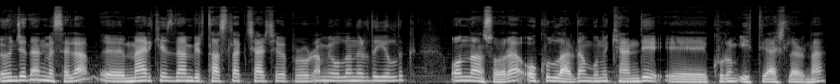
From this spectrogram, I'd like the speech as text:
Önceden mesela e, merkezden bir taslak çerçeve program yollanırdı yıllık. Ondan sonra okullardan bunu kendi e, kurum ihtiyaçlarına,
